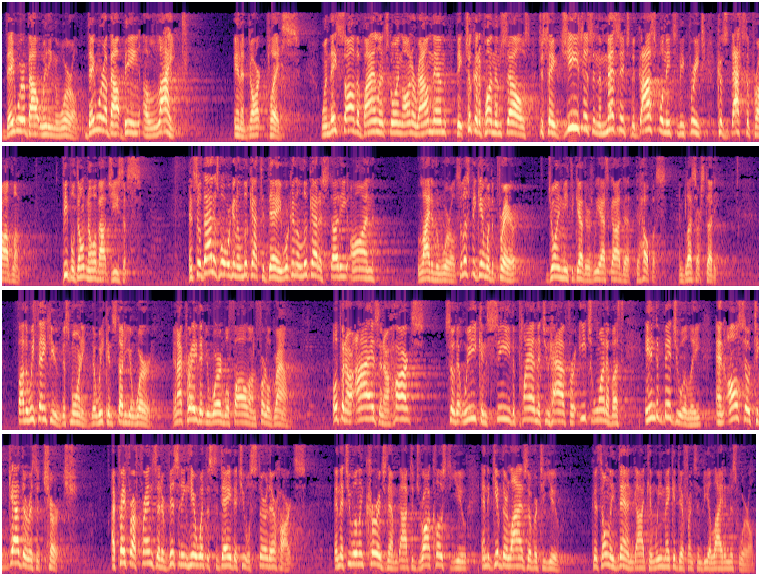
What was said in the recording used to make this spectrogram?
They were about winning the world. They were about being a light in a dark place. When they saw the violence going on around them, they took it upon themselves to say, Jesus and the message, the gospel needs to be preached, because that's the problem. People don't know about Jesus. And so that is what we're going to look at today. We're going to look at a study on light of the world. So let's begin with a prayer. Join me together as we ask God to, to help us and bless our study. Father, we thank you this morning that we can study your word. And I pray that your word will fall on fertile ground. Open our eyes and our hearts so that we can see the plan that you have for each one of us individually and also together as a church. I pray for our friends that are visiting here with us today that you will stir their hearts and that you will encourage them, God, to draw close to you and to give their lives over to you. Because only then, God, can we make a difference and be a light in this world.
